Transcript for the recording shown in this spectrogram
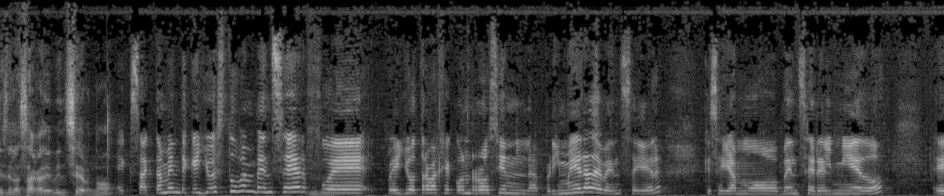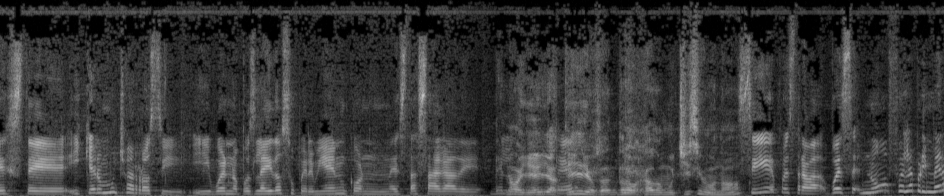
es de la saga de Vencer, ¿no? Exactamente, que yo estuve en Vencer, fue, eh, yo trabajé con Rosy en la primera de Vencer, que se llamó Vencer el Miedo, este, y quiero mucho a Rosy, y bueno, pues le ha ido súper bien con esta saga de... de los No, y ella a ti, o sea, han trabajado muchísimo, ¿no? Sí, pues, traba pues no, fue la primera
